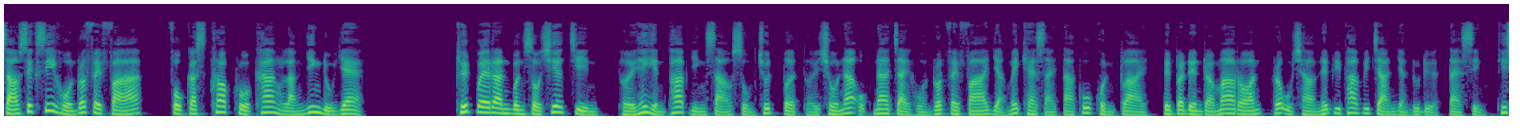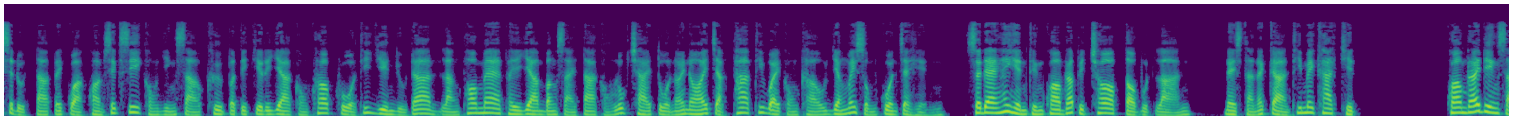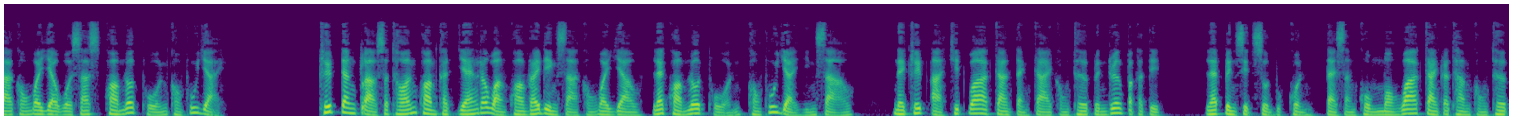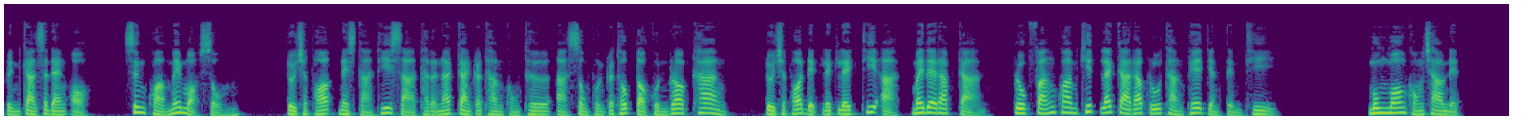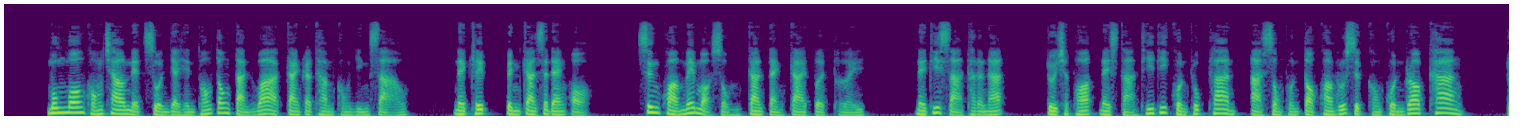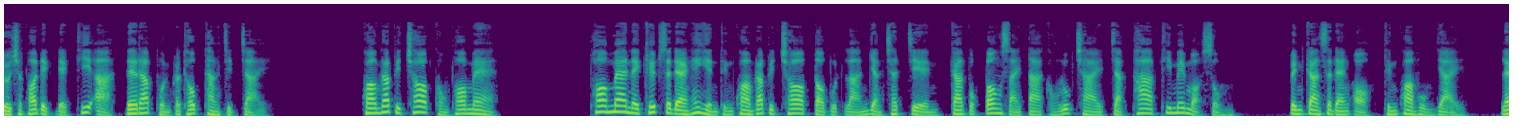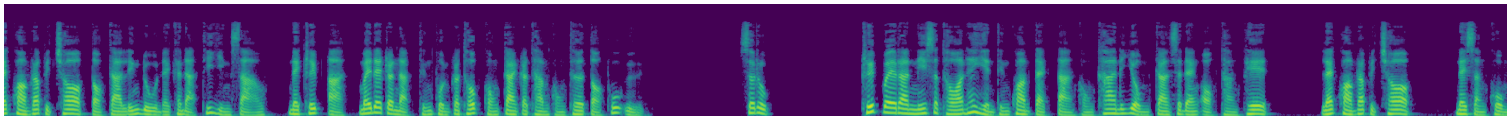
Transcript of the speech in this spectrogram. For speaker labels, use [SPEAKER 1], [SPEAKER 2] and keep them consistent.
[SPEAKER 1] สาวเซ็กซี่โหนรถไฟฟ้า โฟกัสครอบครัวข้างหลังยิ่งดูแย่ คลิปไวรัลบนโซเชียลจีน เผยให้เห็นภาพหญิงสาวสวมชุดเปิดเผยโชว์หน้าอกหน้าใจโหนรถไฟฟ้าอย่างไม่แคร์สายตาผู้คนกลาย เป็นประเด็นดราม่าร้อนระอุชาวเน็ตวิพากษ์วิจารณ์อย่างดุเดือด แต่สิ่งที่สะดุดตาไปกว่าความเซ็กซี่ของหญิงสาว คือปฏิกิริยาของครอบครัวที่ยืนอยู่ด้านหลังพ่อแม่พยายามบังสายตาของลูกชายตัวน้อยๆ จากภาพที่วัยของเขายังไม่สมควรจะเห็น แสดงให้เห็นถึงความรับผิดชอบต่อบุตรหลาน ในสถานการณ์ที่ไม่คาดคิด ความไร้เดียงสาของวัยเยาว์ vs ความโลดโผนของผู้ใหญ่ คลิปดังกล่าวสะท้อนความขัดแย้งระหว่างความไร้เดียงสาของวัยเยาว์และความโลดโผนของผู้ใหญ่หญิงสาว ในคลิปอาจคิดว่าการแต่งกายของเธอเป็นเรื่องปกติ และเป็นสิทธิส่วนบุคคล แต่สังคมมองว่าการกระทำของเธอเป็นการแสดงออก ซึ่งความไม่เหมาะสม โดยเฉพาะในสถานที่สาธารณะการกระทำของเธออาจส่งผลกระทบต่อคนรอบข้าง โดยเฉพาะเด็กเล็ก ๆ ที่อาจไม่ได้รับการปลูกฝังความคิดและการรับรู้ทางเพศอย่างเต็มที่ มุมมองของชาวเน็ต มุมมองของชาวเน็ตส่วนใหญ่เห็นพ้องต้องตันว่าการกระทำของหญิงสาว ในคลิปเป็นการแสดงออก ซึ่งความไม่เหมาะสมการแต่งกายเปิดเผย ในที่สาธารณะ โดยเฉพาะในสถานที่ที่คนพลุกพล่านอาจส่งผลต่อความรู้สึกของคนรอบข้าง โดยเฉพาะเด็กๆ ที่อาจได้รับผลกระทบทางจิตใจ ความรับผิดชอบของพ่อแม่ พ่อแม่ในคลิปแสดงให้เห็นถึงความรับผิดชอบต่อบุตรหลานอย่างชัดเจน การปกป้องสายตาของลูกชายจากภาพที่ไม่เหมาะสม เป็นการแสดงออกถึงความห่วงใยและความรับผิดชอบต่อการเลี้ยงดูในขณะที่หญิงสาว ในคลิปอาจไม่ได้ตระหนักถึงผลกระทบของการกระทำของเธอต่อผู้อื่น สรุป คลิปไวรัลนี้สะท้อนให้เห็นถึงความแตกต่างของค่านิยมการแสดงออกทางเพศ และความรับผิดชอบ ในสังคม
